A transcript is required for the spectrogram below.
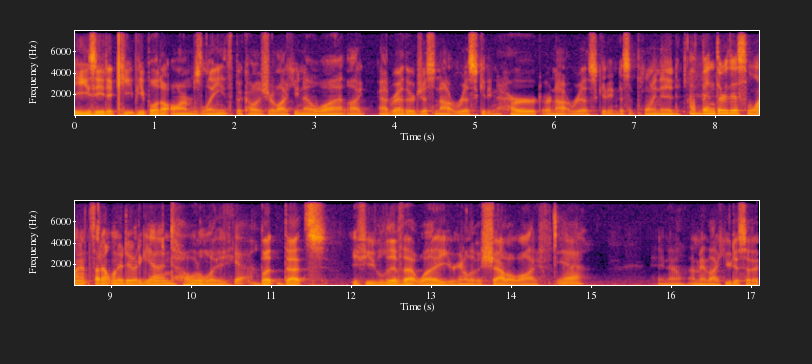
easy to keep people at an arm's length because you're like, you know what? Like I'd rather just not risk getting hurt or not risk getting disappointed. I've been through this once. I don't want to do it again. Totally. Yeah. But that's if you live that way, you're going to live a shallow life. Yeah. You know, I mean, like you just said, a,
